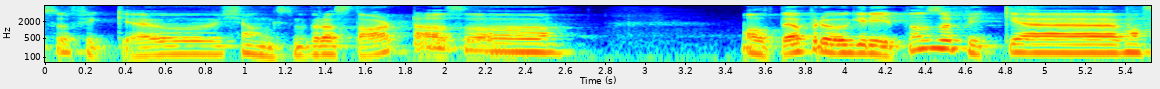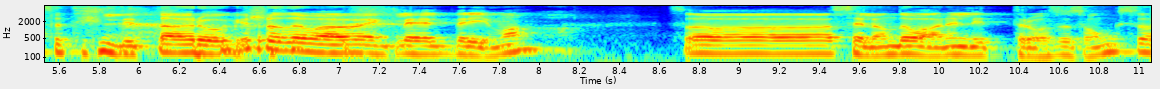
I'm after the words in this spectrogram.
Så fikk jeg jo sjansen fra start, da, så valgte jeg å prøve å gripe den, så fikk jeg masse tillit av Roger, så det var jo egentlig helt prima. Så selv om det var en litt trå sesong, så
